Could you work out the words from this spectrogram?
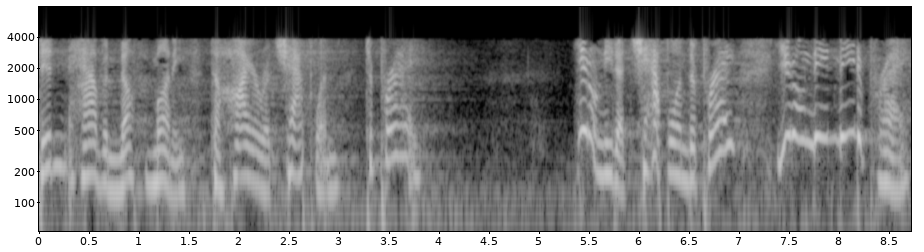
didn't have enough money to hire a chaplain to pray. You don't need a chaplain to pray. You don't need me to pray.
